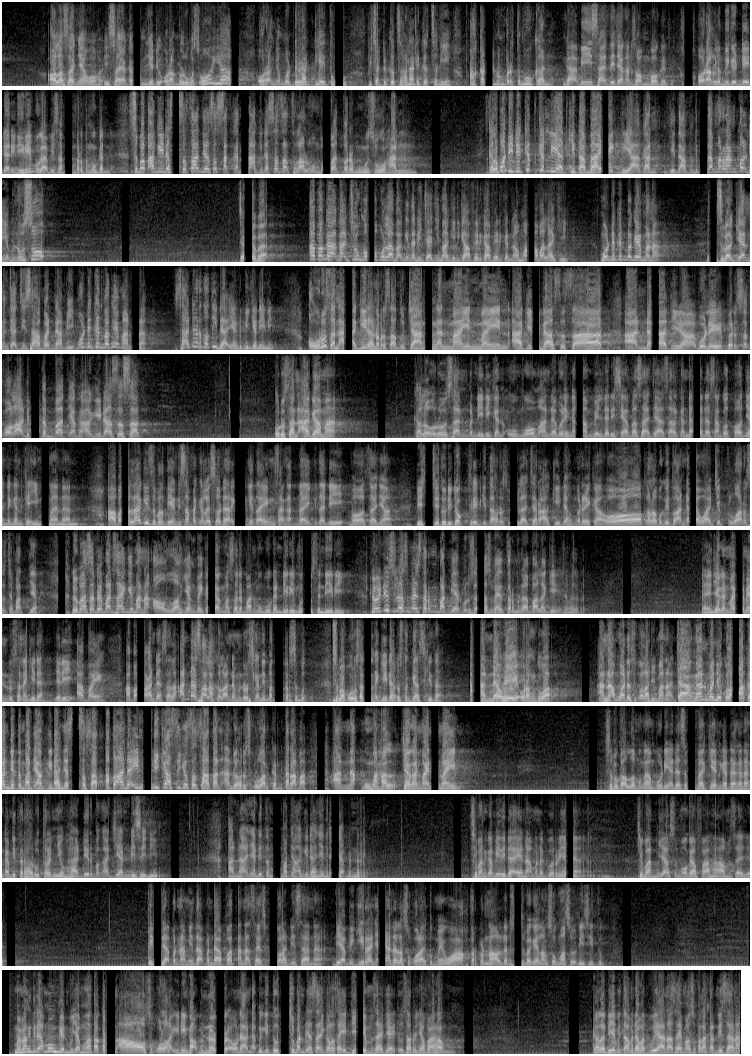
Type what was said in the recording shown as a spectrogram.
Alasannya, wah saya akan menjadi orang luas. Oh iya, orangnya moderat dia itu. Bisa dekat sana, dekat sini. Akan mempertemukan. Nggak bisa, nanti jangan sombong. Gitu. Orang lebih gede dari dirimu nggak bisa mempertemukan. Sebab akidah sesat ya sesat. Karena akidah sesat selalu membuat permusuhan. Kalau mau didekatkan, lihat kita baik, dia akan, kita kita merangkul, dia menusuk. Coba, apakah nggak cukup ulama kita dicaci maki, dikafir-kafirkan? Mau apa lagi? Mau dekat bagaimana? Sebagian mencaci sahabat Nabi. Mau dekat bagaimana? Sadar atau tidak yang demikian ini? Urusan akidah nomor satu, jangan main-main. Akidah sesat, Anda tidak boleh bersekolah di tempat yang akidah sesat. Urusan agama, kalau urusan pendidikan umum, Anda boleh ngambil dari siapa saja, asalkan tidak ada sangkut pautnya dengan keimanan. Apalagi seperti yang disampaikan oleh saudara kita yang sangat baik tadi, bahwasanya di situ di doktrin kita harus belajar akidah mereka. Oh, kalau begitu Anda wajib keluar secepatnya. Loh masa depan saya gimana? Allah yang pegang masa depan, bukan dirimu sendiri. Loh ini sudah semester 4, biarpun sudah semester berapa lagi? Semester Eh, jangan main-main urusan akidah. Jadi apa yang apa Anda salah? Anda salah kalau Anda meneruskan debat tersebut. Sebab urusan akidah harus tegas kita. Anda hei orang tua, anakmu ada sekolah di mana? Jangan menyekolahkan di tempat yang akidahnya sesat atau ada indikasi kesesatan Anda harus keluarkan. Kenapa? Anakmu mahal. Jangan main-main. Semoga Allah mengampuni. Ada sebagian kadang-kadang kami terharu terenyuh hadir pengajian di sini. Anaknya di tempat yang akidahnya tidak benar. Cuman kami tidak enak menegurnya. Cuman dia semoga faham saja tidak pernah minta pendapat anak saya sekolah di sana. Dia pikirannya adalah sekolah itu mewah, terkenal dan sebagainya langsung masuk di situ. Memang tidak mungkin Buya mengatakan, oh sekolah ini nggak benar. Oh, enggak, begitu. Cuman biasanya kalau saya diam saja itu seharusnya paham. Kalau dia minta pendapat Buya, anak saya mau sekolahkan di sana.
